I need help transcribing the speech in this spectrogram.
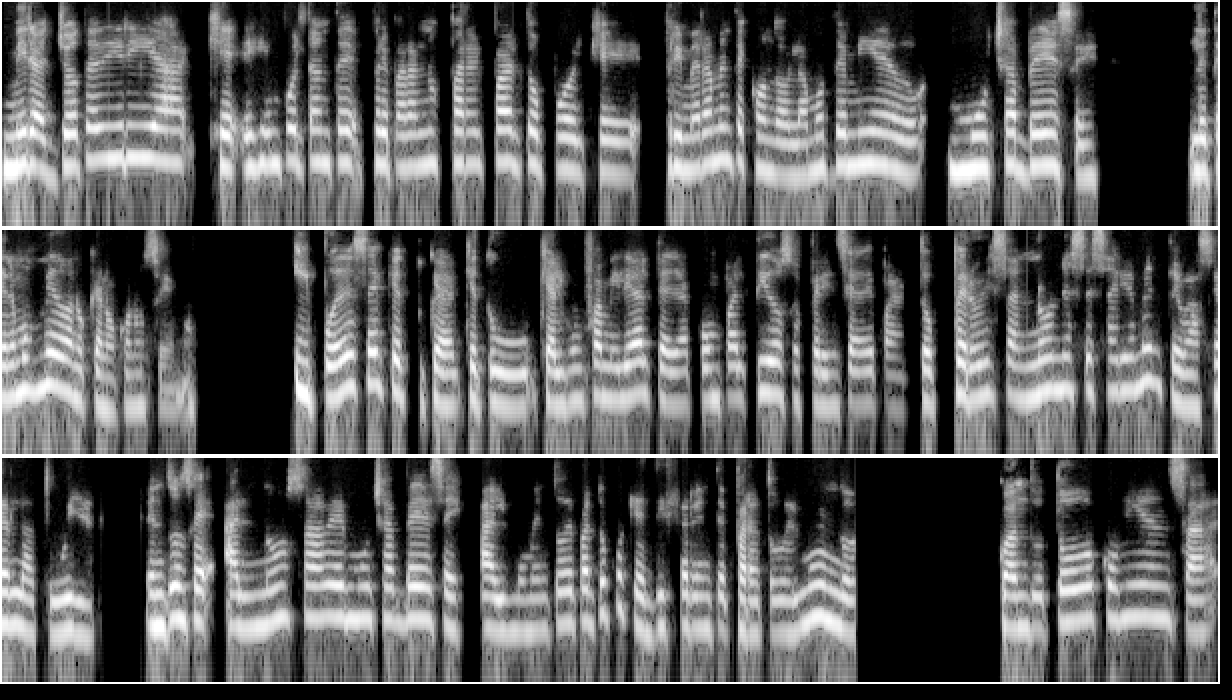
Mira, yo te diría que es importante prepararnos para el parto porque primeramente cuando hablamos de miedo, muchas veces le tenemos miedo a lo que no conocemos. Y puede ser que, que, que, que algún familiar te haya compartido su experiencia de parto, pero esa no necesariamente va a ser la tuya. Entonces, al no saber muchas veces al momento de parto, porque es diferente para todo el mundo, cuando todo comienza,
